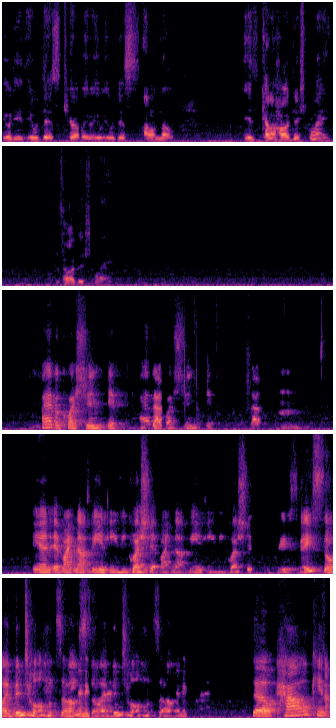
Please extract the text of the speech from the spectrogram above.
it was it was just terrible. It, was just I don't know. It's kind of hard to explain. It's hard to explain. I have a question. If I have that question, if that, hmm, and it might not be an easy question. It might not be an easy question. Create space. So I've been told. So I'm gonna. So I've been told. So I'm gonna. So how can I?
